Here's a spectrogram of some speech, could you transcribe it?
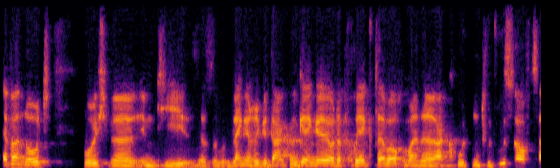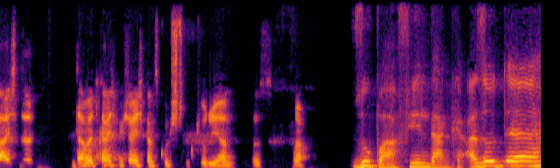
Evernote wo ich mir eben die also längere Gedankengänge oder Projekte, aber auch meine akuten To-Dos aufzeichne. Damit kann ich mich eigentlich ganz gut strukturieren. Das, ja. Super, vielen Dank. Also äh,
